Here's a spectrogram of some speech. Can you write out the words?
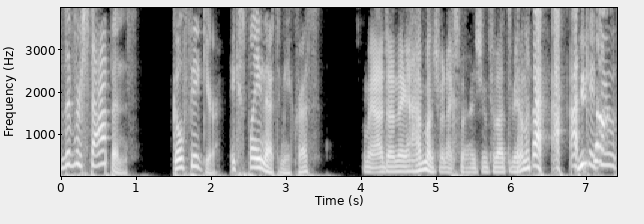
The Verstappens. Go figure. Explain that to me, Chris. I mean, I don't think I have much of an explanation for that, to be honest. You could got- you?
